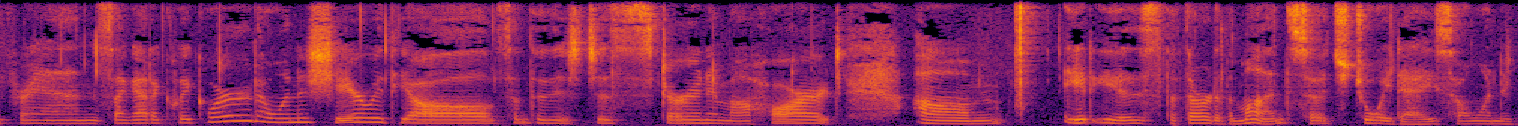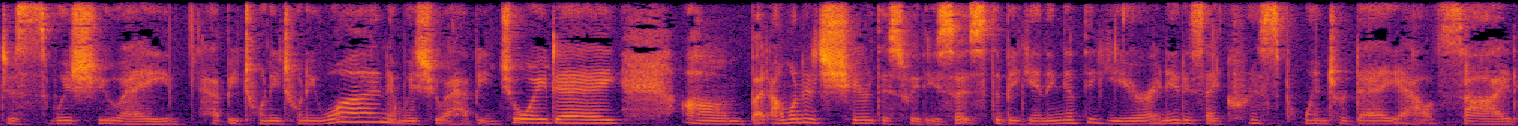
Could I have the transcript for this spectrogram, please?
friends, I got a quick word I want to share with y'all, something that's just stirring in my heart. Um, it is the third of the month, so it's Joy Day. So I want to just wish you a happy 2021 and wish you a happy Joy Day. Um, but I wanted to share this with you. So it's the beginning of the year, and it is a crisp winter day outside.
